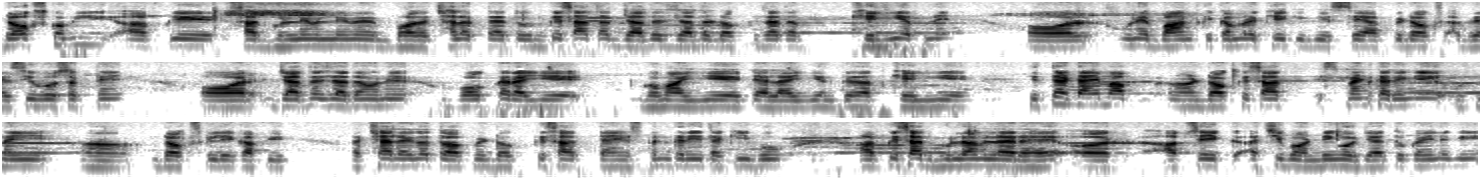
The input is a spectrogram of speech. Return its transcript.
डॉग्स को भी आपके साथ घुलने मिलने में बहुत अच्छा लगता है तो उनके साथ आप ज़्यादा से ज़्यादा डॉग के साथ आप खेलिए अपने और उन्हें बाँध के कम रखिए, क्योंकि इससे आपके डॉग्स अग्रेसिव हो सकते हैं और ज़्यादा से ज़्यादा उन्हें वॉक कराइए, घुमाइए, टहलाइए, उनके साथ खेलिए जितना टाइम आप डॉग के साथ स्पेंड करेंगे, उतना ही डॉग्स के लिए काफ़ी अच्छा रहेगा। तो अपने डॉग के साथ टाइम स्पेंड करिए ताकि वो आपके साथ घुला मिला रहे और आपसे एक अच्छी बॉन्डिंग हो जाए। तो कहीं ना कहीं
